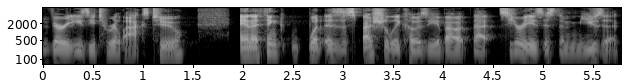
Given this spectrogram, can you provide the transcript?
very easy to relax to. And I think what is especially cozy about that series is the music.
